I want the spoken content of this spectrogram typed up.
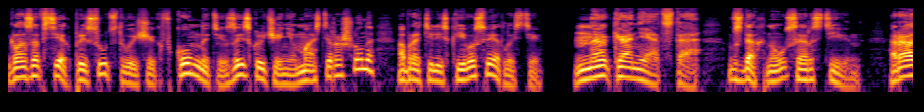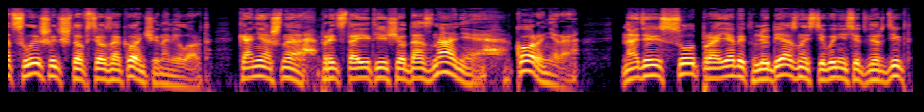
Глаза всех присутствующих в комнате, за исключением мастера Шона, обратились к его светлости. «Наконец-то!» — вздохнул сэр Стивен. «Рад слышать, что все закончено, милорд. Конечно, предстоит еще дознание коронера. Надеюсь, суд проявит любезность и вынесет вердикт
